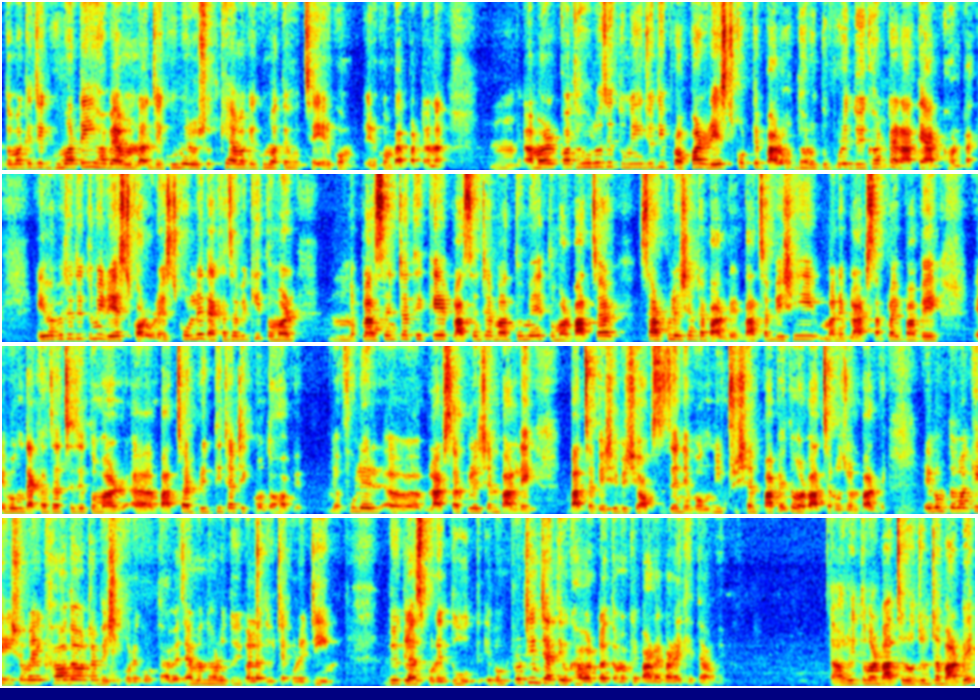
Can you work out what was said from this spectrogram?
তোমাকে যে ঘুমাতেই হবে এমন না, যে ঘুমের ওষুধ খেয়ে আমাকে ঘুমাতে হচ্ছে, এরকম এরকম ব্যাপারটা না। আমার কথা হলো যে তুমি যদি প্রপার রেস্ট করতে পারো, ধরো দুপুরে দুই ঘণ্টা, রাতে আট ঘণ্টা এইভাবে যদি তুমি রেস্ট করো রেস্ট করলে দেখা যাবে কি তোমার প্লাসেন্টা থেকে প্লাসেন্টার মাধ্যমে তোমার বাচ্চার সার্কুলেশনটা বাড়বে, বাচ্চা বেশি মানে ব্লাড সাপ্লাই পাবে এবং দেখা যাচ্ছে যে তোমার বাচ্চার বৃদ্ধিটা ঠিক মতো হবে। ফুলের ব্লাড সার্কুলেশন বাড়লে বাচ্চা বেশি বেশি অক্সিজেন এবং নিউট্রিশন পাবে, তোমার বাচ্চার ওজন বাড়বে। এবং তোমাকে এই সময় খাওয়া দাওয়াটা বেশি করে করতে হবে, যেমন ধরো দুই বেলা দুইটা করে ডিম দুই গ্লাস করে দুধ এবং প্রোটিন জাতীয় খাবারগুলো তোমাকে বাড়ায় বাড়ায় খেতে হবে। তাহলেই তোমার বাচ্চার ওজনটা বাড়বে।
